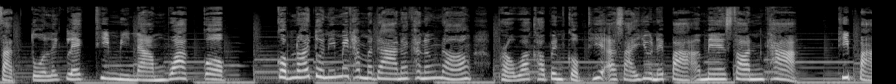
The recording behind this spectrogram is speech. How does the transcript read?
สัตว์ตัวเล็กๆ ที่มีนามว่ากบ กบน้อยตัวนี้ไม่ธรรมดานะคะน้องๆ เพราะว่าเขาเป็นกบที่อาศัยอยู่ในป่าอเมซอนค่ะ ที่ป่า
